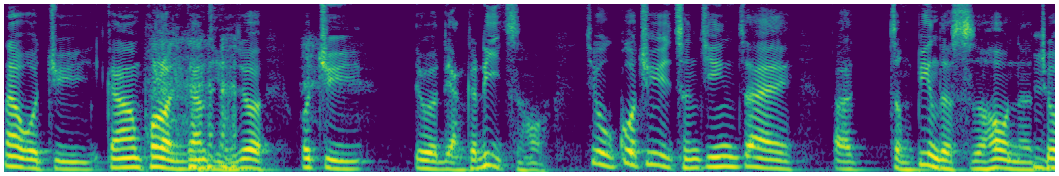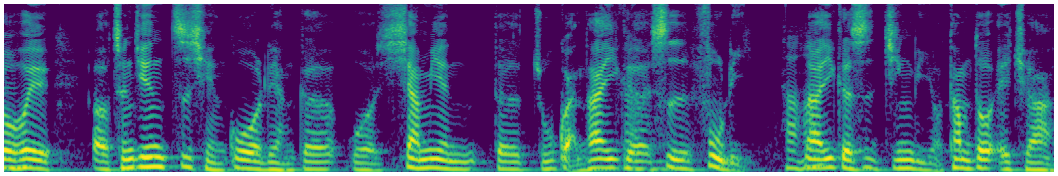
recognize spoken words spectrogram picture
那我举刚刚 Polo 你刚刚提的，就我举有两个例子哦。就过去曾经在呃整病的时候呢，就会呃曾经资遣过两个我下面的主管，他一个是副理，那一个是经理哦，他们都 HR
